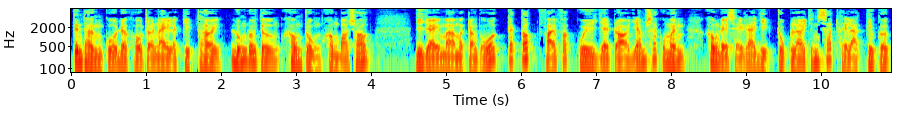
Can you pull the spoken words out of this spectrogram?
tinh thần của đợt hỗ trợ này là kịp thời, đúng đối tượng, không trùng, không bỏ sót. Vì vậy mà Mặt trận Tổ quốc các cấp phải phát huy vai trò giám sát của mình, không để xảy ra việc trục lợi chính sách hay là tiêu cực.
